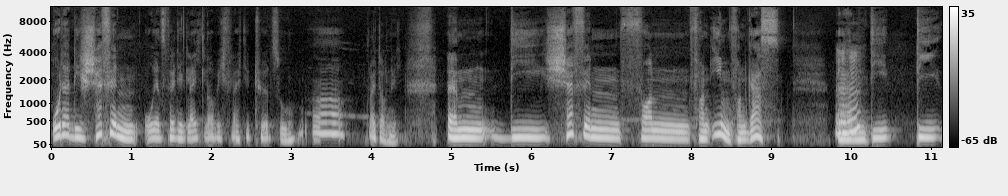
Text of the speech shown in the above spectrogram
Oder die Chefin, oh, jetzt fällt hier gleich, glaube ich, vielleicht die Tür zu. Ah, vielleicht auch nicht. Ähm, die Chefin von, von ihm, von Gus, ähm, die, die,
